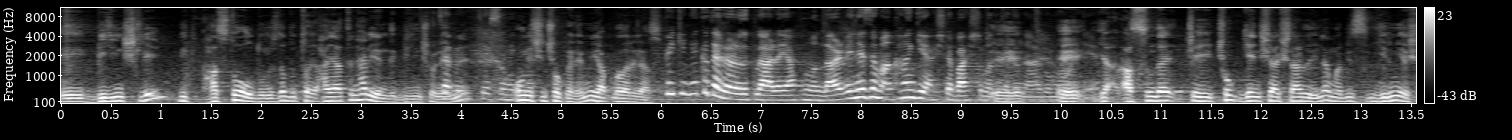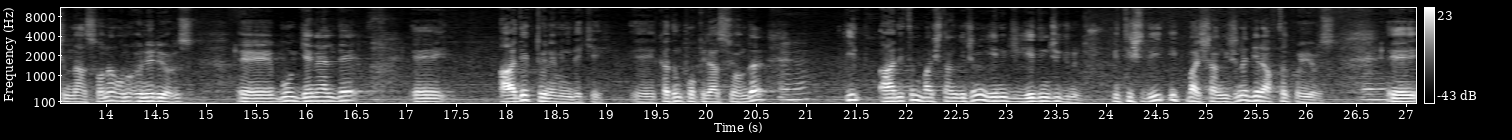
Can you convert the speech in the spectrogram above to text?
e, bilinçli bir hasta olduğunuzda bu hayatın her yerinde bilinç önemli. kesinlikle. Onun için çok önemli yapmaları lazım. Peki ne kadar aralıklarla yapmalılar ve ne zaman hangi yaşta başlamalı kadınlar bu Ee, muayeneye? ya aslında şey, çok genç yaşlarda değil ama biz 20 yaşından sonra onu öneriyoruz. Ee, bu genelde e, adet dönemindeki e, kadın popülasyonda ilk adetin başlangıcının 7. günüdür. Bitişi değil ilk başlangıcına bir hafta koyuyoruz. Ee,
